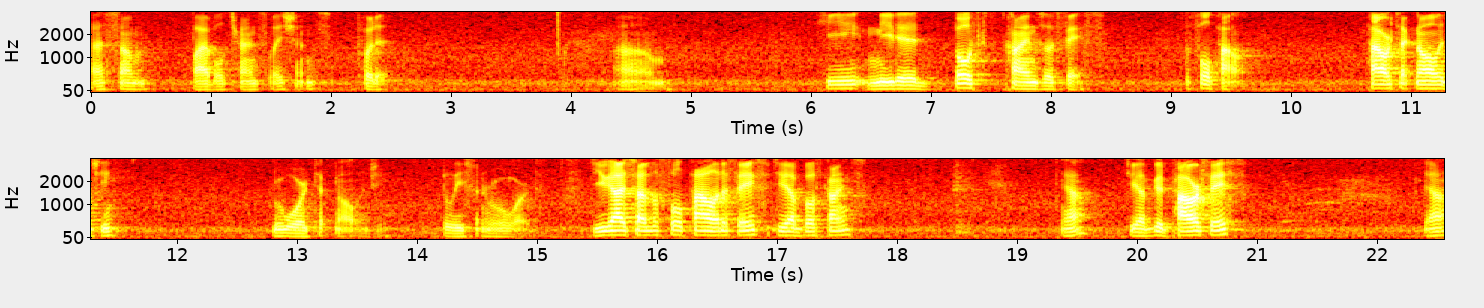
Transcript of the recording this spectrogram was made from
as some Bible translations put it. Um, he needed both kinds of faith, the full power. Power technology, reward technology, belief and reward. Do you guys have the full palette of faith? Do you have both kinds? Yeah? Do you have good power faith? Yeah?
